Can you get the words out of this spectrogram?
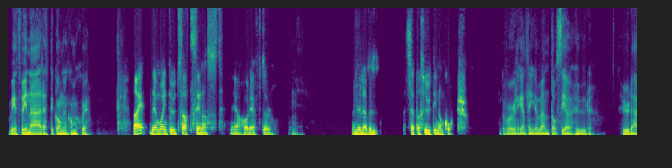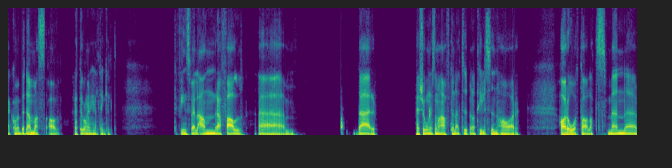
Vet vi när rättegången kommer ske? Nej, den var inte utsatt senast när jag hörde efter. Mm. Men det lär väl sättas ut inom kort. Då får vi väl helt enkelt vänta och se hur, hur det här kommer bedömas av rättegången helt enkelt. Det finns väl andra fall eh, där personer som har haft den här typen av tillsyn har, har åtalats. Men eh,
